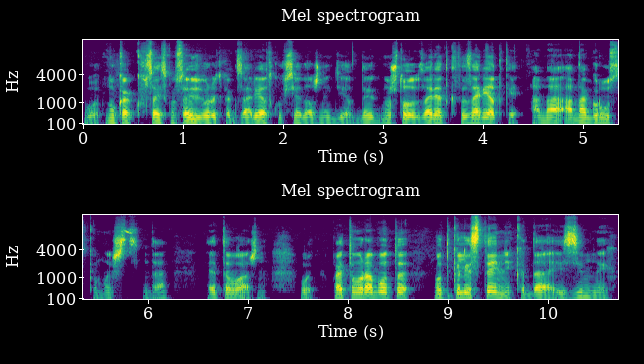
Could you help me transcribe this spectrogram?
Вот. Ну, как в Советском Союзе, вроде как зарядку все должны делать. Да, ну что, зарядка-то зарядкой, она, а нагрузка мышц, да, это важно. Вот. Поэтому работа, вот калистеника, да, из земных,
